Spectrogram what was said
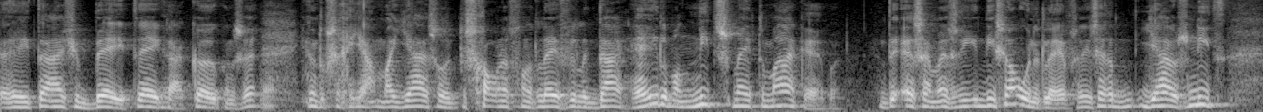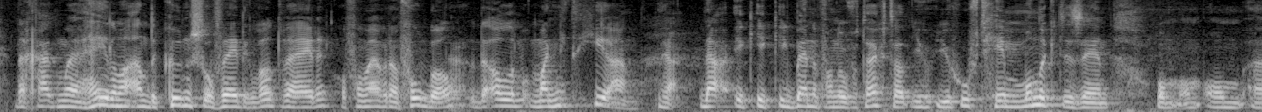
Heritage B, TK. Keukens. Hè. Je kunt ook zeggen, ja, maar juist als ik de schoonheid van het leven wil ik daar helemaal niets mee te maken hebben de sms die, die zo in het leven zijn. Die zeggen juist niet, dan ga ik me helemaal aan de kunst of weet ik wat wijden. Of voor mij hebben we dan voetbal, de alle, maar niet hier aan. Ja, nou, ik, ik, ik ben ervan overtuigd dat je, je hoeft geen monnik te zijn om, om, om uh,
